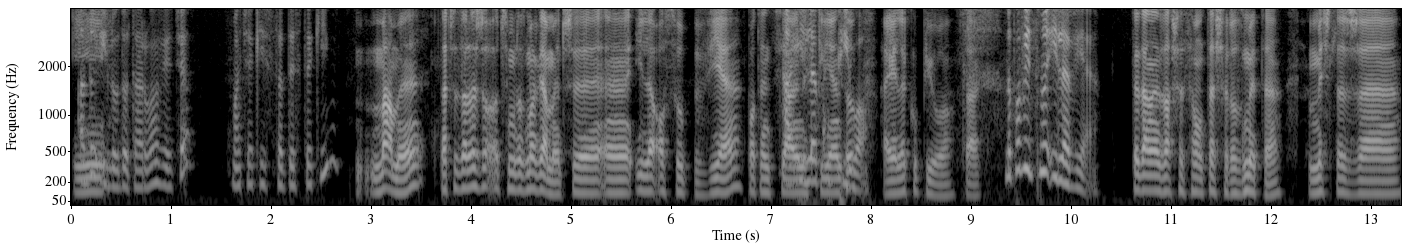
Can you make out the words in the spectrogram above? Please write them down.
I A do ilu dotarła, wiecie? Macie jakieś statystyki? mamy, znaczy zależy o czym rozmawiamy, czy e, ile osób wie potencjalnych A ile klientów, kupiło? a ile kupiło, tak. No powiedzmy, ile wie. Te dane zawsze są też rozmyte. Myślę, że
